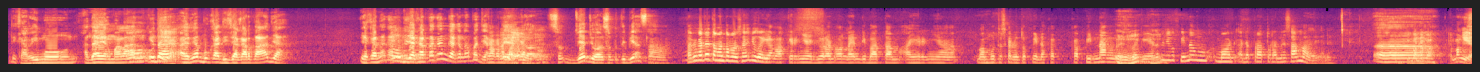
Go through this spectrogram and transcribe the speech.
di Karimun, ada yang malahan Oh, gitu udah ya? akhirnya buka di Jakarta aja. Ya karena kalau Iya, di iya. Jakarta kan nggak kena pajak, kena dia, pajak. jual, dia jual seperti biasa. Nah, tapi katanya teman-teman saya juga yang akhirnya jualan online di Batam akhirnya memutuskan untuk pindah ke, ke Pinang dan Mhm, sebagainya. Tapi juga Pinang mau ada peraturan yang sama ya kan? ya? Eh, gimana Pak? Emang ya?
